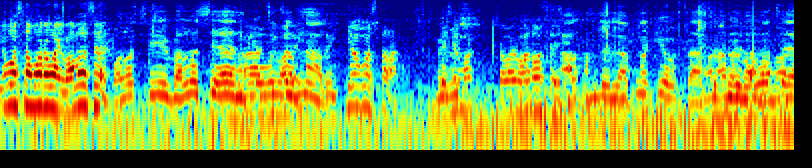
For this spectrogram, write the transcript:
কি অবস্থা বড় ভাই? ভালো আছেন? ভালো আছি ভালো আছেন। কি অবস্থা। কি অবস্থা? দেশের সবাই ভালো আছে? আলহামদুলিল্লাহ আপনার কি অবস্থা? আলহামদুলিল্লাহ ভালো আছে। আছে।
